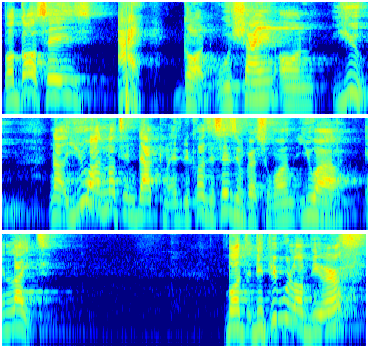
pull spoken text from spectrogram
But God says, I, God, will shine on you. Now, you are not in darkness because it says in verse 1, you are in light. But the people of the earth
